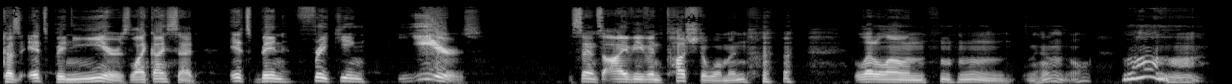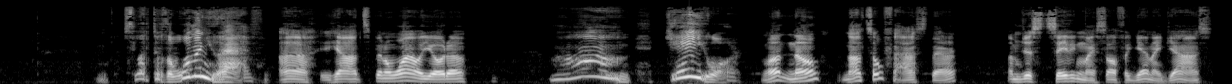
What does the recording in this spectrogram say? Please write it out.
because it's been years. Like I said, it's been freaking years since I've even touched a woman, let alone hmm, hmm, hmm, slept with a woman. You have, uh, yeah, it's been a while, Yoda. Mmm, gay you are. Well, no, not so fast there. I'm just saving myself again, I guess.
